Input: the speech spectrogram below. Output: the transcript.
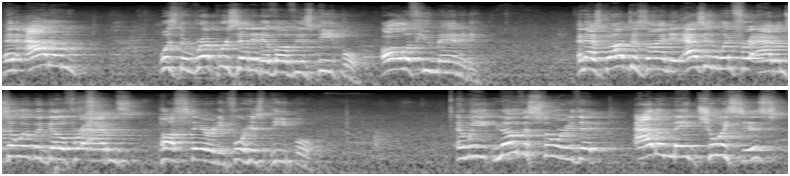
And Adam was the representative of his people, all of humanity. And as God designed it, as it went for Adam, so it would go for Adam's posterity, for his people. And we know the story that Adam made choices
